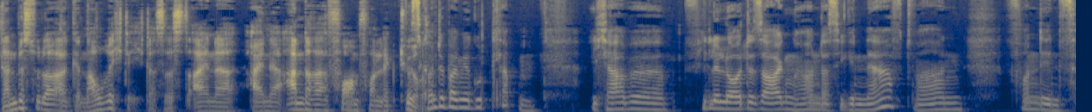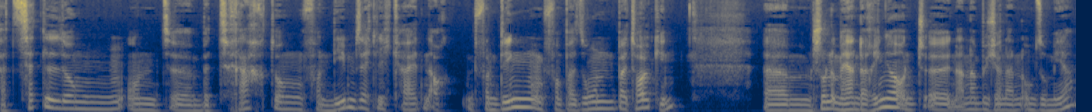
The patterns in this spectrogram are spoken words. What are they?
dann bist du da genau richtig. Das ist eine, eine andere Form von Lektüre. Das könnte bei mir gut klappen. Ich habe viele Leute sagen hören, dass sie genervt waren von den Verzettelungen und äh, Betrachtungen von Nebensächlichkeiten, auch von Dingen und von Personen bei Tolkien. Ähm, schon im Herrn der Ringe und äh, in anderen Büchern dann umso mehr.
